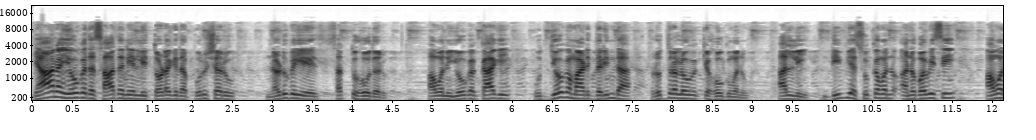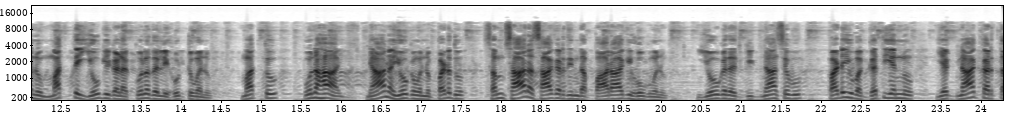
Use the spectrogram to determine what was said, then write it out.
ಜ್ಞಾನ ಯೋಗದ ಸಾಧನೆಯಲ್ಲಿ ತೊಡಗಿದ ಪುರುಷರು ನಡುವೆಯೇ ಸತ್ತು ಹೋದರು. ಅವನು ಯೋಗಕ್ಕಾಗಿ ಉದ್ಯೋಗ ಮಾಡಿದ್ದರಿಂದ ರುದ್ರಲೋಕಕ್ಕೆ ಹೋಗುವನು. ಅಲ್ಲಿ ದಿವ್ಯ ಸುಖವನ್ನು ಅನುಭವಿಸಿ ಅವನು ಮತ್ತೆ ಯೋಗಿಗಳ ಕುಲದಲ್ಲಿ ಹುಟ್ಟುವನು ಮತ್ತು ಪುನಃ ಜ್ಞಾನ ಯೋಗವನ್ನು ಪಡೆದು ಸಂಸಾರ ಸಾಗರದಿಂದ ಪಾರಾಗಿ ಹೋಗುವನು. ಯೋಗದ ಜಿಜ್ಞಾಸವು ಪಡೆಯುವ ಗತಿಯನ್ನು ಯಜ್ಞಾಕರ್ತ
